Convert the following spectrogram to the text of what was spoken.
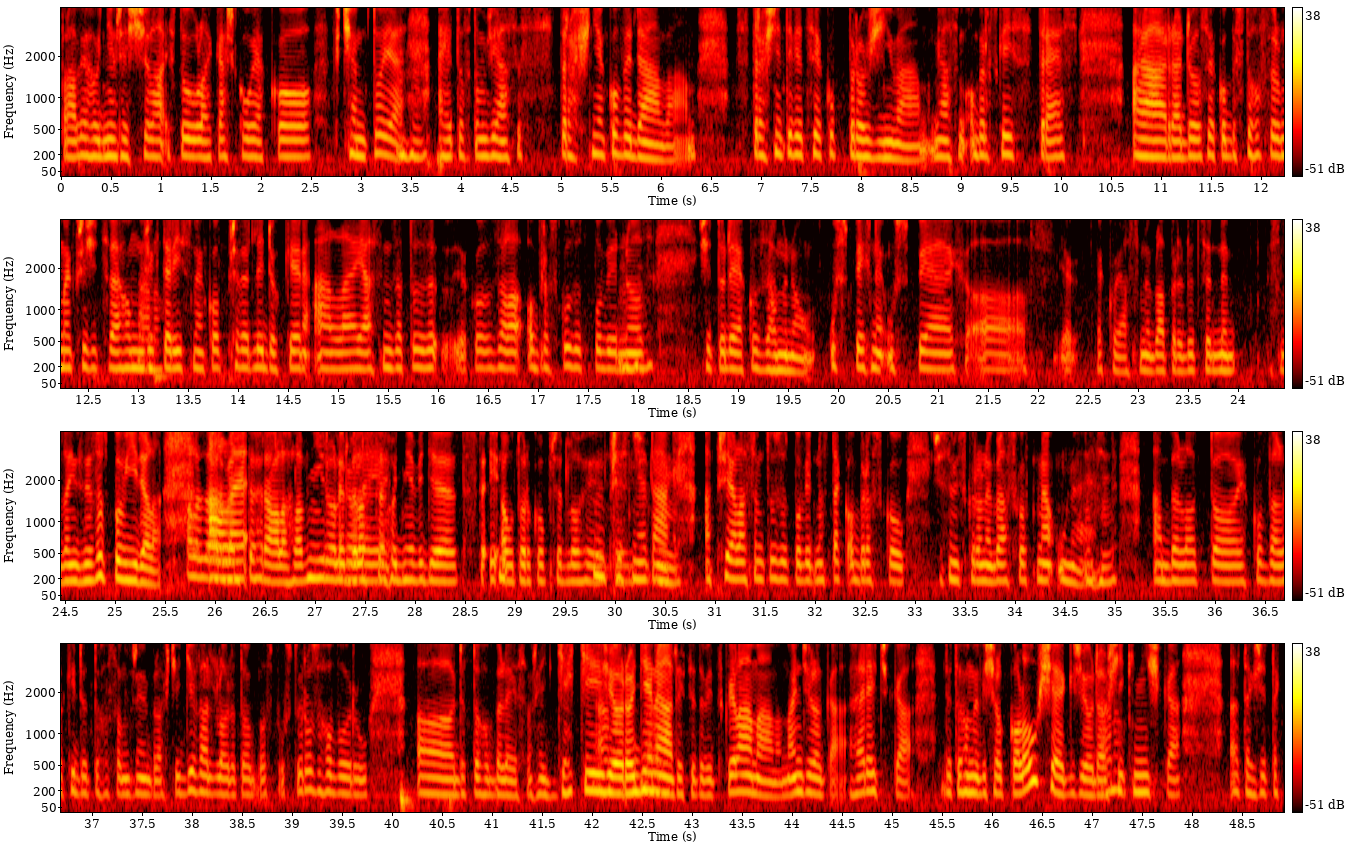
právě hodně řešila i s tou lékařkou, jako v čem to je. Mm-hmm. A je to v tom, že já se strašně jako vydávám, strašně ty věci jako prožívám. Měla jsem obrovský stres a radost jako bez toho filmu, jak přežít svého muže, ano. který jsme jako převedli do kin, ale já jsem za to jako vzala obrovskou zodpovědnost, mm-hmm. že to jde jako za mnou. Úspěch, neúspěch, uh, jak, jako já jsem nebyla producent, ne, jsem za nic nezodpovídala. Ale zároveň ale jste hrála hlavní roli, roli, byla jste hodně vidět, jste i autorkou předlohy. Hmm, přesně teď. tak. Hmm. A přijala jsem tu zodpovědnost tak obrovskou, že jsem mi skoro nebyla schopna unést. Hmm. A bylo to jako velký, do toho samozřejmě bylo ještě divadlo, do toho bylo spoustu rozhovorů, uh, do toho byly samozřejmě děti, že jo, rodina, teď chce to být skvělá máma, manželka, herečka, do toho mi vyšel koloušek, že jo, další ano. knížka. Uh, takže tak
